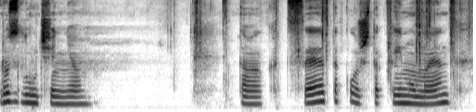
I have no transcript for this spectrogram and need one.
Розлучення. Так, це також такий момент.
